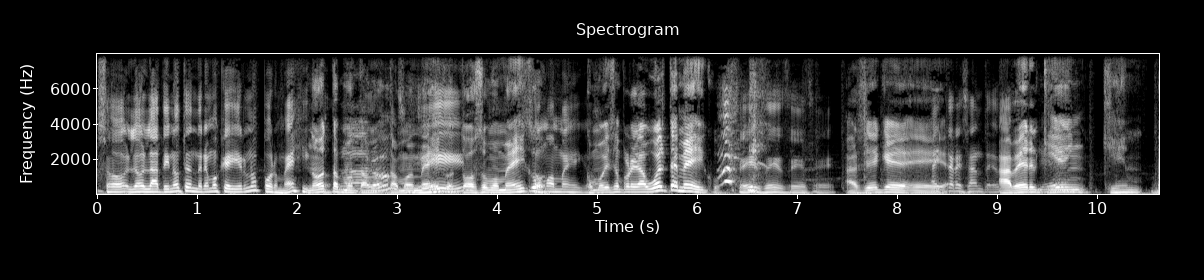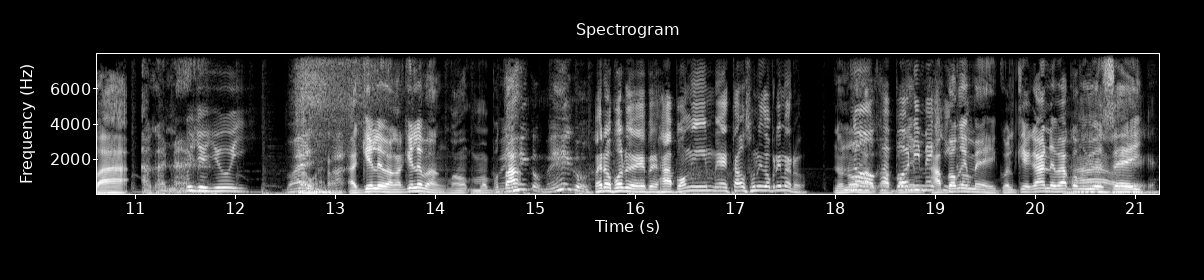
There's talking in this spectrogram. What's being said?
So, los latinos tendremos que irnos por México. no, estamos, estamos, estamos en Sí. México. Todos somos México. Somos México. Como dicen por allá, vuelta a México. Sí, sí, sí, sí. Así es que... Está eh, interesante. eso. a ver quién, quién va a ganar. uy, uy, uy. Bueno, ¿A quién le van? ¿A quién le van? Vamos, vamos a votar. México, México. Pero por eh, Japón y Estados Unidos primero. No, no, No, Ja- Japón y México. Japón y México. El que gane va con Ah, USA ok.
